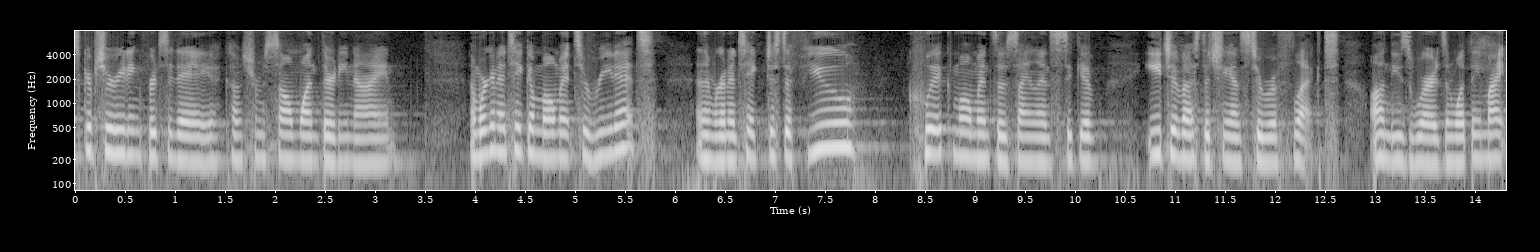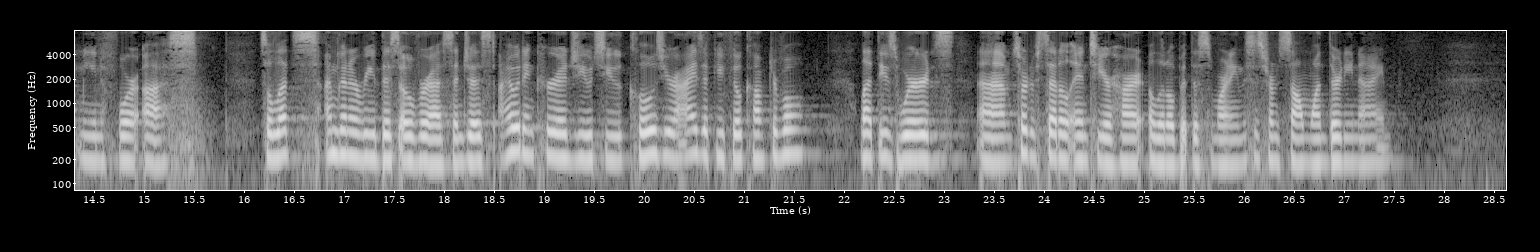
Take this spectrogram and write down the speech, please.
Scripture reading for today comes from Psalm 139. And we're going to take a moment to read it, and then we're going to take just a few quick moments of silence to give each of us the chance to reflect on these words and what they might mean for us. So let's, I'm going to read this over us, and just, I would encourage you to close your eyes if you feel comfortable. Let these words um, sort of settle into your heart a little bit this morning. This is from Psalm 139.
